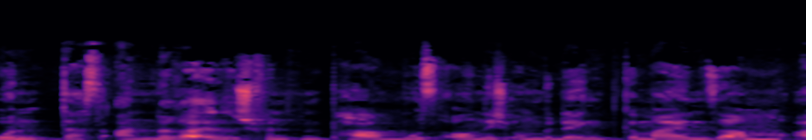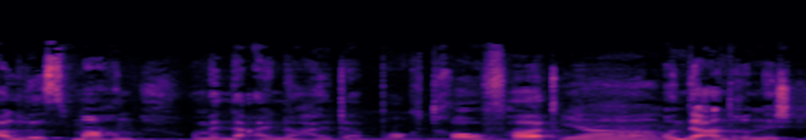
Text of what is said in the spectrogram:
Und das andere, also ich finde, ein Paar muss auch nicht unbedingt gemeinsam alles machen. Und wenn der eine halt da Bock drauf hat Ja. und der andere nicht,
